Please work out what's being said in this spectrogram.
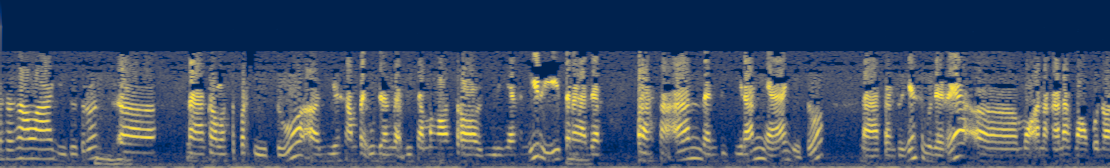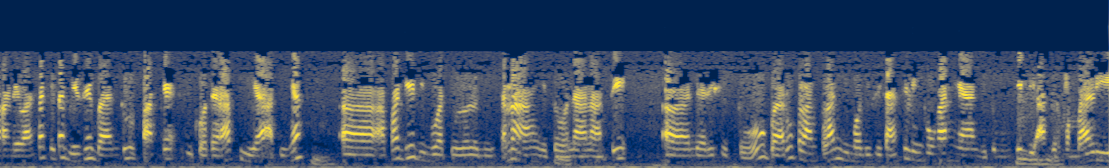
rasa salah gitu. Terus uh, Nah kalau seperti itu uh, dia sampai udah nggak bisa mengontrol dirinya sendiri terhadap perasaan dan pikirannya gitu. Nah tentunya sebenarnya uh, mau anak-anak maupun orang dewasa kita biasanya bantu pakai psikoterapi ya artinya uh, apa dia dibuat dulu lebih tenang gitu. Hmm. Nah nanti uh, dari situ baru pelan-pelan dimodifikasi lingkungannya gitu mungkin hmm. diatur kembali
